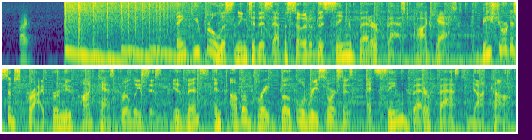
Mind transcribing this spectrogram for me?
Thank you for listening to this episode of the Sing Better Fast podcast. Be sure to subscribe for new podcast releases, events, and other great vocal resources at singbetterfast.com.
